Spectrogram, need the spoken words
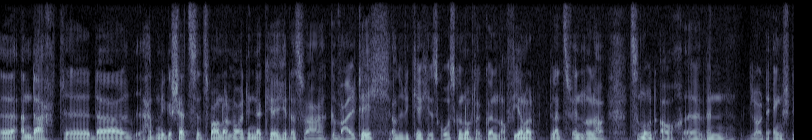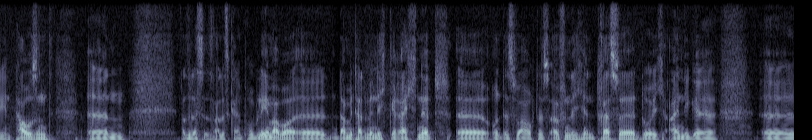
äh, Andacht, äh, da hatten wir geschätzte 200 Leute in der Kirche. Das war gewaltig. Also die Kirche ist groß genug, da können auch 400 Platz finden oder zur Not auch, äh, wenn die Leute eng stehen, 1000. Ähm, also das ist alles kein Problem, aber äh, damit hatten wir nicht gerechnet äh, und es war auch das öffentliche Interesse durch einige äh,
